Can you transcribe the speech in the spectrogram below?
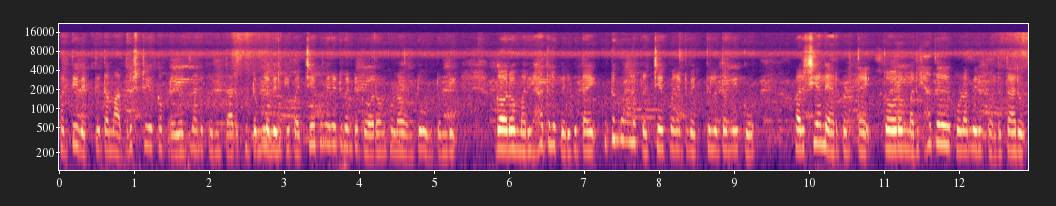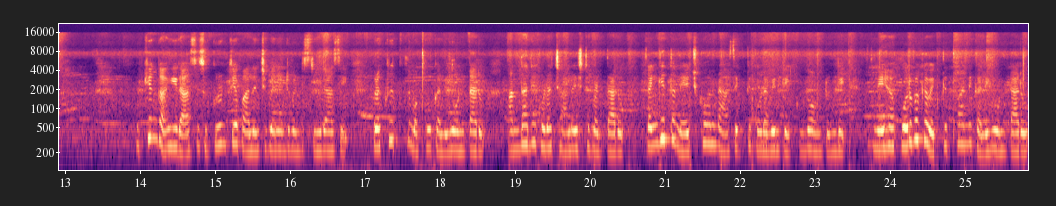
ప్రతి వ్యక్తి తమ అదృష్టం యొక్క ప్రయోజనాన్ని పొందుతారు. కుటుంబంలో వీరికి ప్రత్యేకమైనటువంటి గౌరవం కూడా ఉంటూ ఉంటుంది. గౌరవ మర్యాదలు పెరుగుతాయి. కుటుంబంలో ప్రత్యేకమైన వ్యక్తులతో మీకు పరిచయాలు ఏర్పడతాయి. గౌరవ మర్యాదలు కూడా మీరు పొందుతారు. ముఖ్యంగా ఈ రాశి శుక్రునిచే పాలించబడినటువంటి శ్రీరాశి ప్రకృతిని మక్కువ కలిగి ఉంటారు. అందాన్ని కూడా చాలా ఇష్టపడతారు. సంగీతం నేర్చుకోవాలనే ఆసక్తి కూడా వీరికి ఎక్కువగా ఉంటుంది. స్నేహపూర్వక వ్యక్తిత్వాన్ని కలిగి ఉంటారు.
